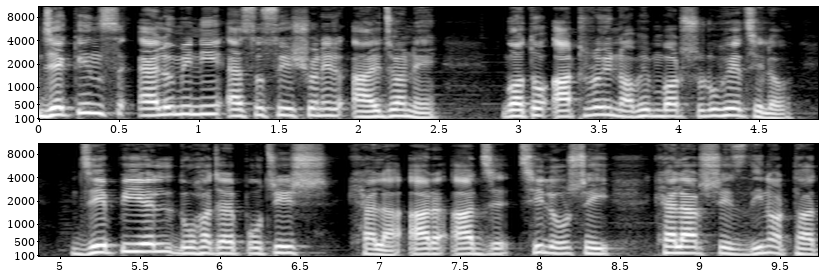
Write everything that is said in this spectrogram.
জেকিন্স অ্যালুমিনি অ্যাসোসিয়েশনের আয়োজনে গত আঠেরোই নভেম্বর শুরু হয়েছিল জেপিএল দু হাজার পঁচিশ খেলা, আর আজ ছিল সেই খেলার শেষ দিন, অর্থাৎ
